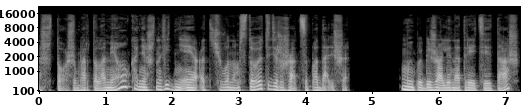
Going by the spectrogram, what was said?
Что ж, Бартоломео, конечно, виднее, от чего нам стоит держаться подальше. Мы побежали на третий этаж,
